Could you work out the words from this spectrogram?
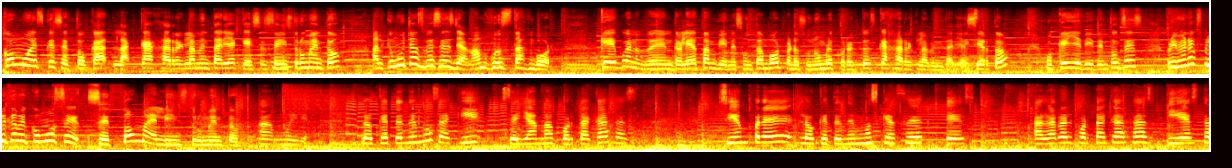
cómo es que se toca la caja reglamentaria, que es ese instrumento al que muchas veces llamamos tambor. Que bueno, en realidad también es un tambor, pero su nombre correcto es caja reglamentaria, ¿cierto? Ok, Edith, entonces primero explícame cómo se, se toma el instrumento. Ah, muy bien. Lo que tenemos aquí se llama portacajas. Siempre lo que tenemos que hacer es agarrar el portacajas y esto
